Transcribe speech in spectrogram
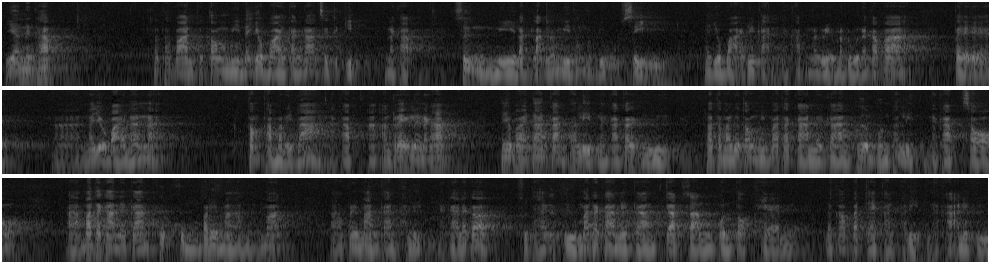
อีกอันหนึงครับ รัฐบาลจะต้องมีนโยบายทางด้านเศรษฐกิจนะครับ ซึ่งมีหลักๆ แล้วมีทั้งหมดอยู่ 4 นโยบายด้วยกันนะครับ นักเรียนมาดูนะครับว่าแต่นโยบายนั้นน่ะต้องทำอะไรบ้างนะครับ อันแรกเลยนะครับ นโยบายด้านการผลิตนะครับก็คือรัฐบาลจะต้องมีมาตรการในการเพิ่มผลผลิตนะครับสองมาตรการในการควบคุมปริมาณมากปริมาณการผลิตนะครับแล้วก็สุดท้ายก็คือมาตรการในการจัดสรรผลตอบแทน แล้วก็ปัจจัยการผลิตนะครับอันนี้คือ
